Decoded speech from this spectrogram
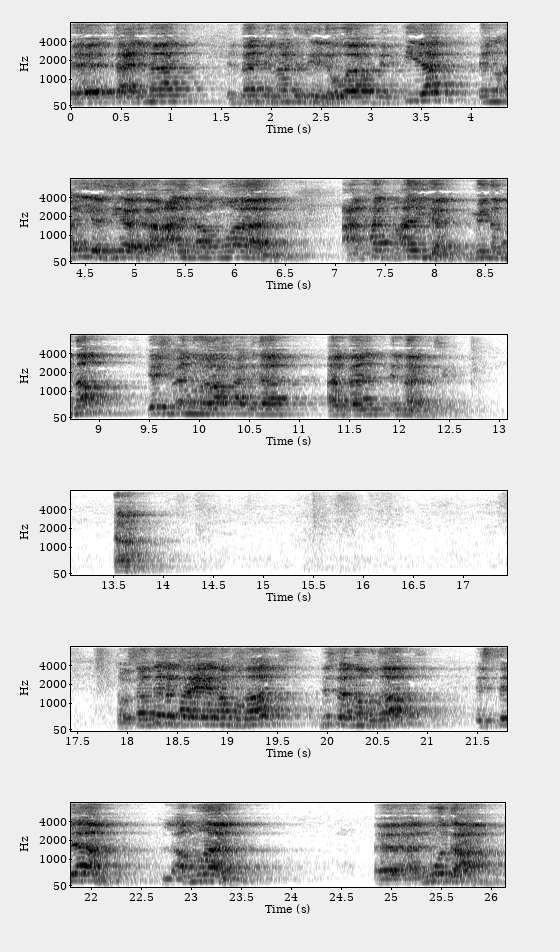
آه، تعليمات البنك المركزي اللي هو بيحكي لك انه أي زيادة عن الأموال عن حد معين من النقد يجب أنه يرحل إلى البنك المركزي. تمام. طب الصناديق الفرعيه المنقوضات بالنسبة للمنقوضات استلام الأموال آه، المودعة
